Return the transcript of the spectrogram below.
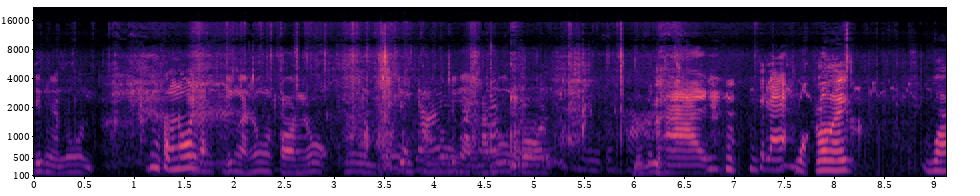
ดึงอันนู้นดึงฝั่งนู้นดึงอันนู้นก่อนลูกนู่ดึงฝั่งนู้นงนนู้นก่อน ดูกระทายเสร็จแล้ว Hoặc lo ngay quá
